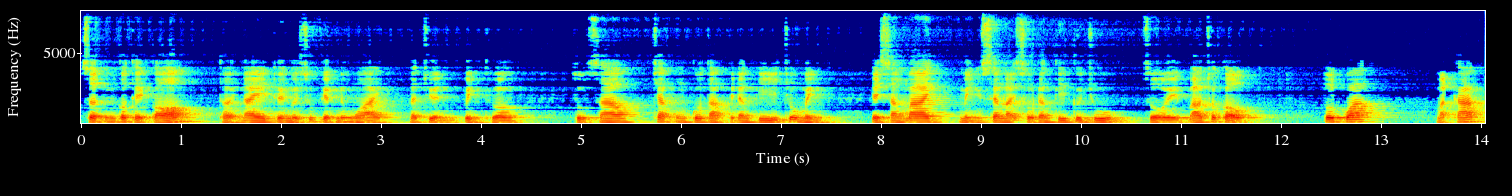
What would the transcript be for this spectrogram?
Rất có thể có, Thời nay thuê người giúp việc nước ngoài là chuyện bình thường. Dù sao, chắc cô ta phải đăng ký chỗ mình, Để sáng mai mình xem lại sổ đăng ký cư trú Rồi báo cho cậu. Tốt quá. Mặt khác,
